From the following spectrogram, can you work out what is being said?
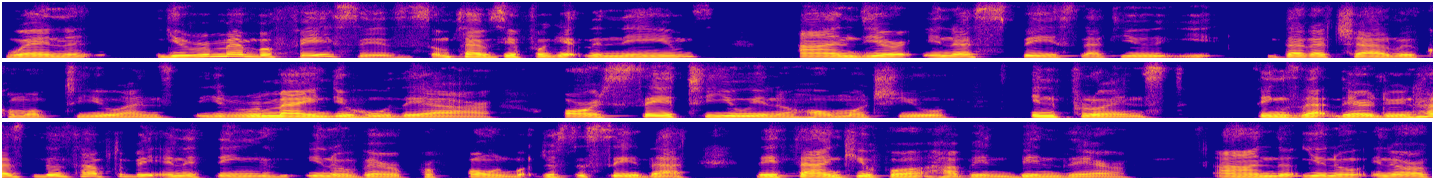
when you remember faces. Sometimes you forget the names and you're in a space that you, you that a child will come up to you and remind you who they are or say to you, you know, how much you influenced things that they're doing. Has doesn't have to be anything, you know, very profound, but just to say that they thank you for having been there. And you know, in our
